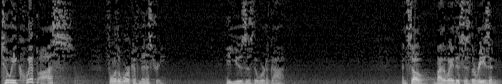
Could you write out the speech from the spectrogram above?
to equip us for the work of ministry? He uses the Word of God. And so, by the way, this is the reason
